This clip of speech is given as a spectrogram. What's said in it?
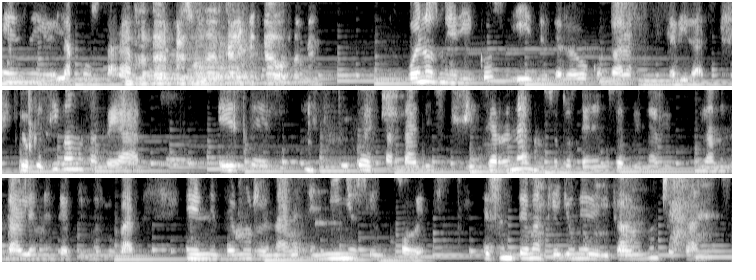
en eh, la postada. Contratar personal calificado también buenos médicos y desde luego con todas las especialidades. Lo que sí vamos a crear es el Instituto Estatal de Insuficiencia Renal. Nosotros tenemos el primer, lamentablemente, el primer lugar en enfermos renales en niños y en jóvenes. Es un tema que yo me he dedicado muchos años.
